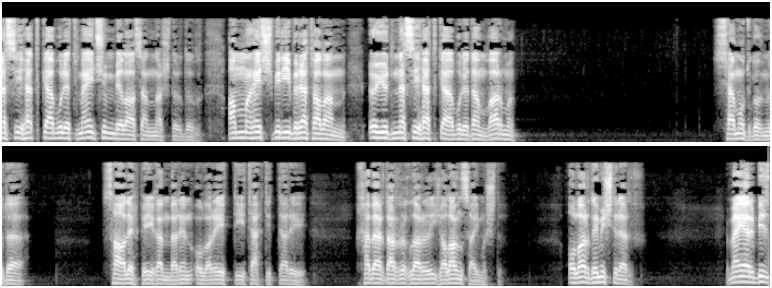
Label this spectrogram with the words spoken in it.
nəsihət qəbul etmək üçün belə asanlaşdırdıq. Amma heç bir ibrət alan, öyüd nəsihət qəbul edən varmı? Səmud qövmü də Salih Peyğəmbərin onlara etdiyi təhdidləri, xəbərdarlıqları yalan saymışdı. Onlar demişdilər, məyər biz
